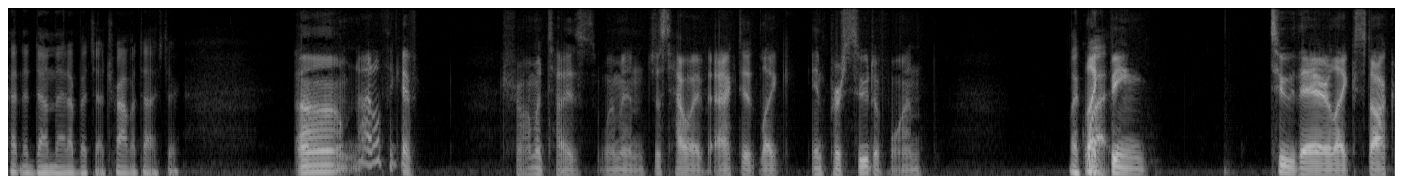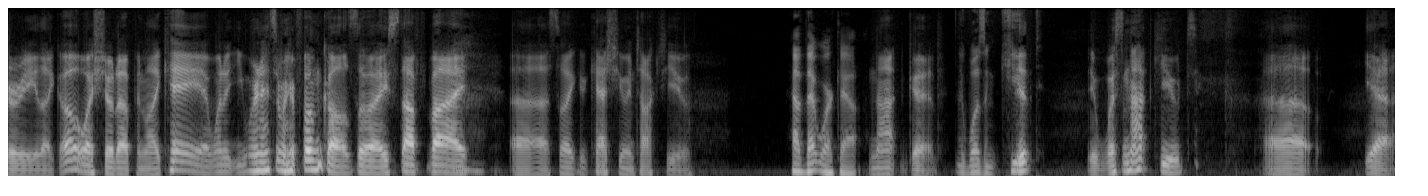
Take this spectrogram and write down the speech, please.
hadn't have done that. I bet you I traumatized her. Um, no, I don't think I've traumatized women. Just how I've acted, like in pursuit of one, Like like what? being too there, like stalkery. Like, oh, I showed up and like, hey, I wanted you weren't answering my phone call, so I stopped by, uh, so I could catch you and talk to you. How'd that work out? Not good. It wasn't cute. It was not cute. Uh, yeah.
